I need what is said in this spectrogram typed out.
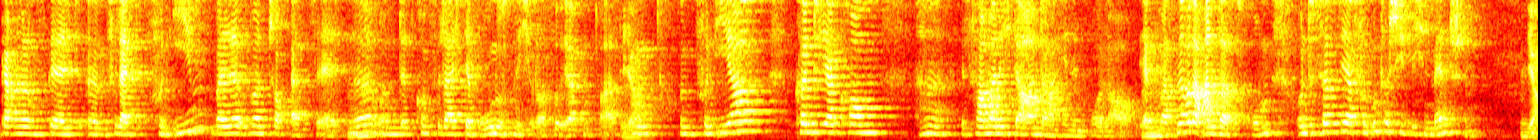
Garangel ums Geld ähm, vielleicht von ihm, weil er über einen Job erzählt. Ne? Mhm. Und jetzt kommt vielleicht der Bonus nicht oder so irgendwas. Ja. Und, und von ihr könnte ja kommen, jetzt fahren wir nicht da und dahin in Urlaub. Mhm. Irgendwas, mhm. ne? oder andersrum. Und das hörst du ja von unterschiedlichen Menschen. Ja.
